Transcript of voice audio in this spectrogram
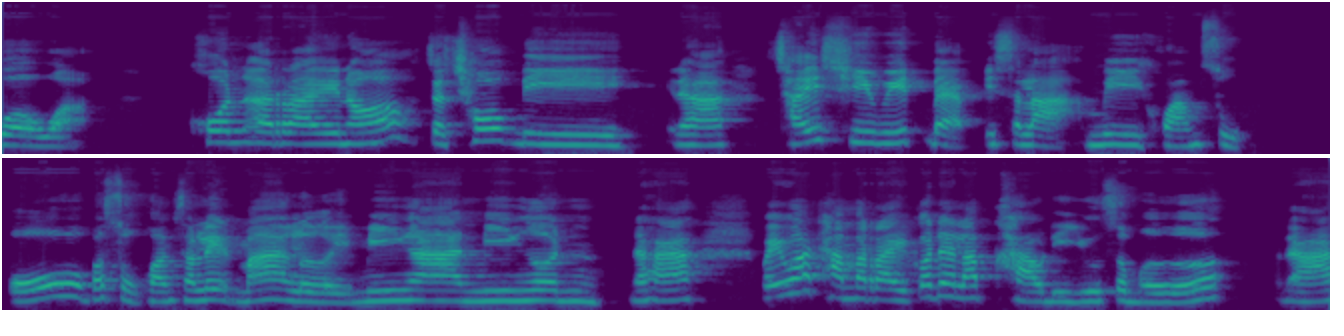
world อะคนอะไรเนาะจะโชคดีนะคะใช้ชีวิตแบบอิสระมีความสุข โอ้ประสบความสำเร็จมากเลย มีงานมีเงินนะคะ ไม่ว่าทำอะไรก็ได้รับข่าวดีอยู่เสมอนะคะ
